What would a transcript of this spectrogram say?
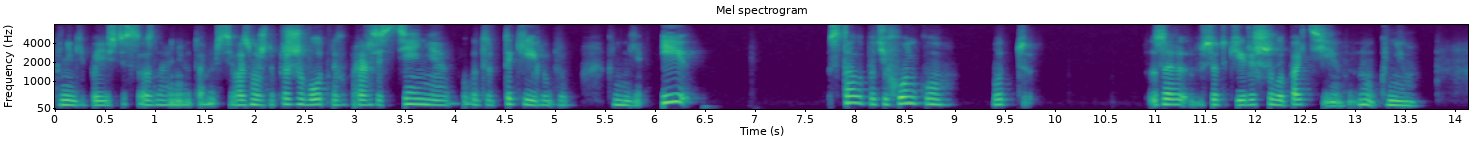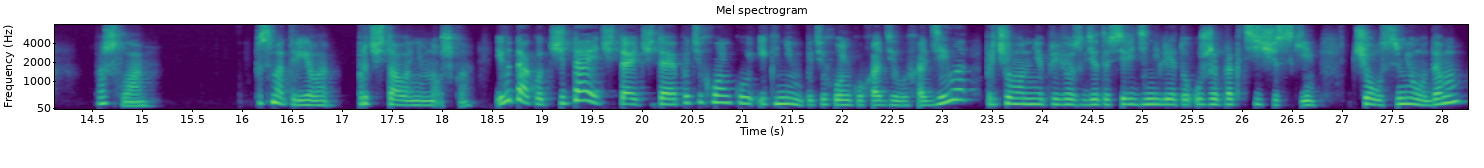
книги по естествознанию. Там всевозможные про животных, про растения. Вот такие люблю книги. И стала потихоньку вот все-таки решила пойти ну, к ним. Пошла, посмотрела, прочитала немножко. И вот так вот, читая, читая, читая потихоньку, и к ним потихоньку ходила, ходила. Причем он мне привез где-то в середине лета уже практически пчел с медом.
